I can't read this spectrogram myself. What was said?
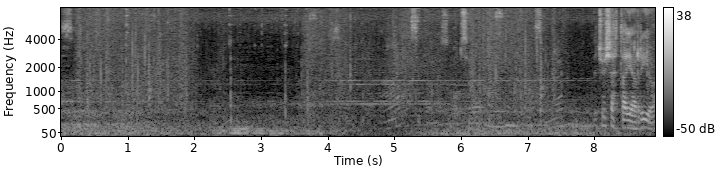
Sí. Así podemos observar. De hecho, ella está ahí arriba.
